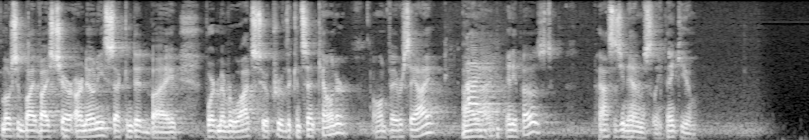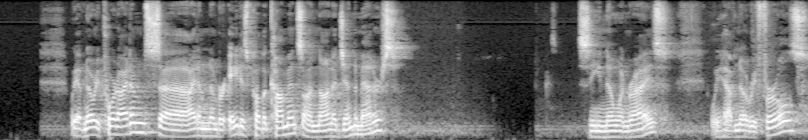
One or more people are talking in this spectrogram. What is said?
Motion by Vice Chair Arnone, seconded by Board Member Watts to approve the consent calendar. All in favor, say aye. Aye. Any opposed? Passes unanimously. Thank you. We have no report items. Uh, Item number eight is public comments on non-agenda matters. Seeing no one rise. We have no referrals.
